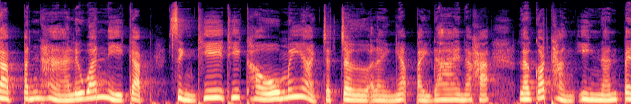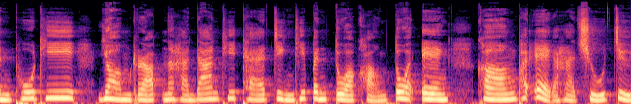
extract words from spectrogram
กับปัญหาหรือว่าหนีกับ สิ่งที่ที่เขาไม่อยากจะเจออะไรเงี้ยไปได้นะคะ แล้วก็ถังอิงนั้นเป็นผู้ที่ยอมรับนะคะ ด้านที่แท้จริงที่เป็นตัวของตัวเองของพระเอกอาหารชูจือ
